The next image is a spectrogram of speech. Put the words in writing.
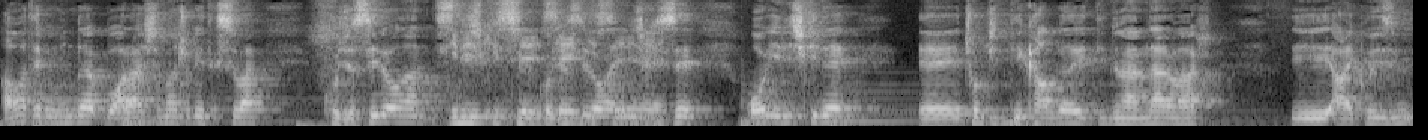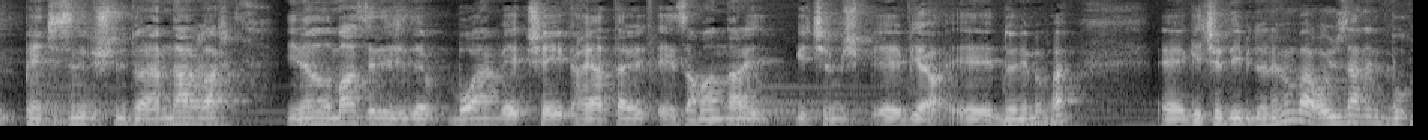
Ama tabii bunda bu araştırmanın çok etkisi var. Kocasıyla olan İlişkisi, kocasıyla olan sevgisi, ilişkisi. O ilişkide e, çok ciddi kavgalar ettiği dönemler var. E, alkolizm pençesine düştüğü dönemler var. İnanılmaz derecede bohem ve şey hayatlar e, zamanlar geçirmiş e, bir e, dönemi var. E, geçirdiği bir dönemi var. O yüzden hani bu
